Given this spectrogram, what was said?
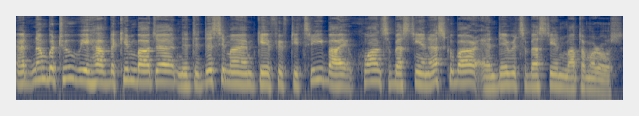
At number 2 we have the Kimbaja Nitidissima MK53 by Juan Sebastian Escobar and David Sebastian Matamoros.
